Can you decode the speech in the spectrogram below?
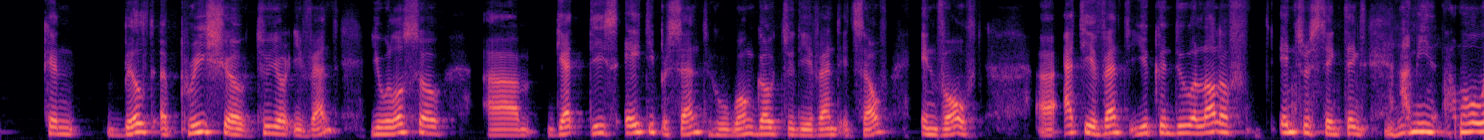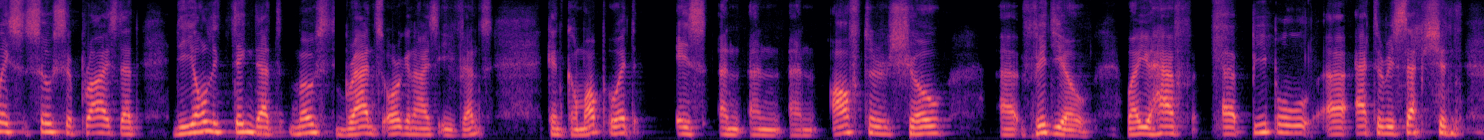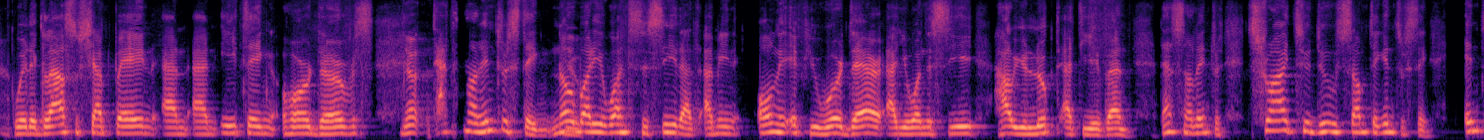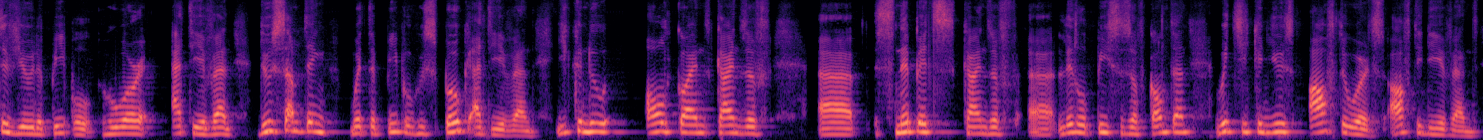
can build a pre-show to your event, you will also um, get these 80% who won't go to the event itself involved. Uh, at the event, you can do a lot of interesting things. Mm-hmm. I mean, I'm always so surprised that the only thing that most brands organize events can come up with is an an an after show uh, video where you have uh, people uh, at the reception with a glass of champagne and, and eating hors d'oeuvres. Yeah. That's not interesting. Nobody wants to see that. I mean, only if you were there and you want to see how you looked at the event. That's not interesting. Try to do something interesting. Interview the people who were at the event. Do something with the people who spoke at the event. You can do all kinds kinds of uh, snippets, kinds of uh, little pieces of content, which you can use afterwards, after the event.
